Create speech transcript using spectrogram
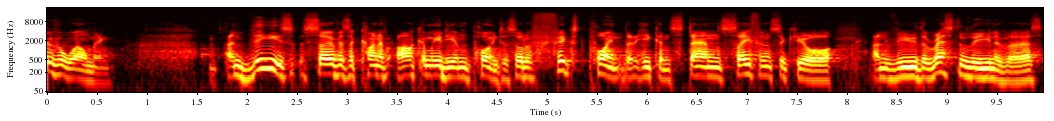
overwhelming. And these serve as a kind of Archimedean point, a sort of fixed point that he can stand safe and secure and view the rest of the universe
